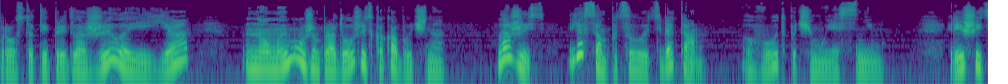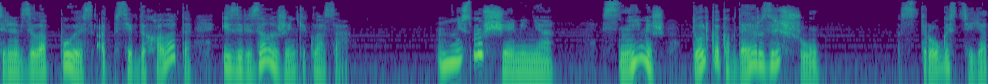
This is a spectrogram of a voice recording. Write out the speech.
Просто ты предложила, и я... Но мы можем продолжить, как обычно. Ложись, я сам поцелую тебя там. Вот почему я с ним. Решительно взяла пояс от псевдохалата и завязала Женьке глаза. Не смущай меня. Снимешь только когда я разрешу. Строгости я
